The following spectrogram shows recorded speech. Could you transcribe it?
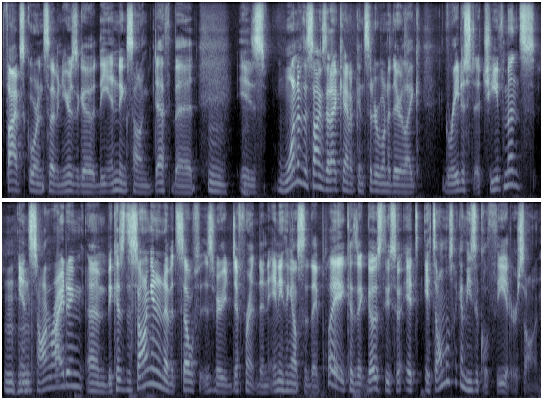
five score and seven years ago, the ending song "Deathbed" Hmm. is one of the songs that I kind of consider one of their like greatest achievements Mm-hmm. in songwriting um, because the song in and of itself is very different than anything else that they play because it goes through so it's it's almost like a musical theater song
